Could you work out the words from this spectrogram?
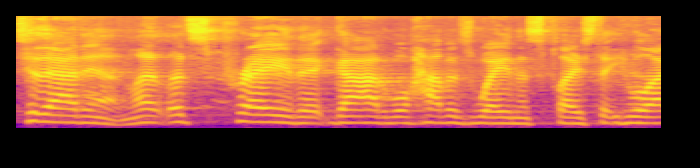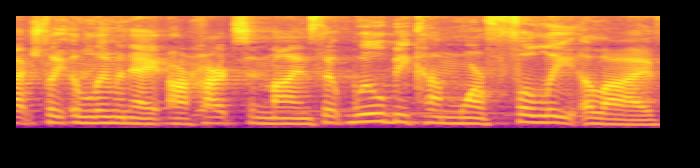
to that end. Let, let's pray that God will have his way in this place, that he will actually illuminate our hearts and minds, that we'll become more fully alive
